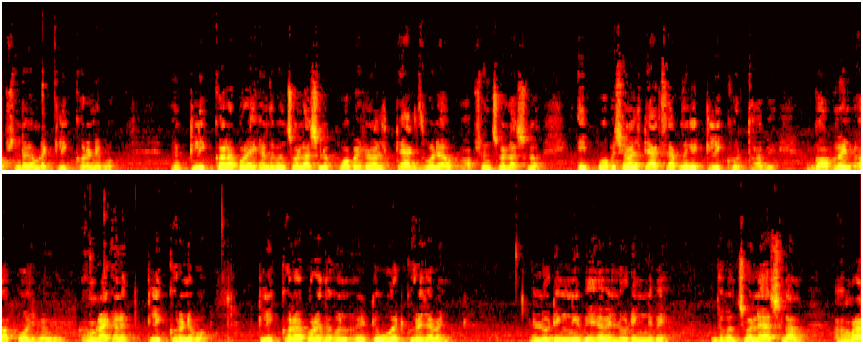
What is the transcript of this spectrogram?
অপশনটাকে আমরা ক্লিক করে নেব। ক্লিক করার পর এখানে দেখুন চলে আসলো প্রফেশনাল ট্যাক্স বলে অপশন চলে আসলো। এই প্রফেশনাল ট্যাক্সে আপনাকে ক্লিক করতে হবে। গভর্নমেন্ট অফ ওয়েস্ট বেঙ্গল আমরা এখানে ক্লিক করে নেব। ক্লিক করার পরে দেখুন একটু ওয়েট করে যাবেন। লোডিং নেবে এভাবে লোডিং নেবে। যখন চলে আসলাম, আমরা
